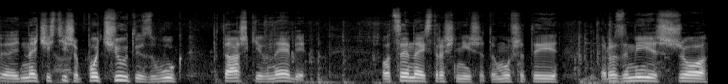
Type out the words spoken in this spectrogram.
е, найчастіше почути звук пташки в небі. Оце найстрашніше, тому що ти розумієш, що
